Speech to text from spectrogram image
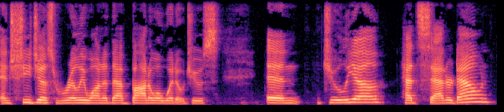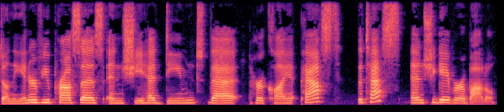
and she just really wanted that bottle of widow juice. And Julia had sat her down, done the interview process, and she had deemed that her client passed the test and she gave her a bottle.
